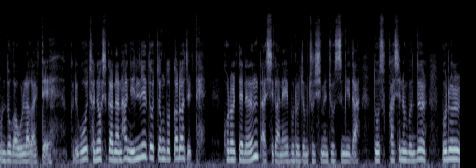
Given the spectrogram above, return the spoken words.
온도가 올라갈 때 그리고 저녁 시간은 한 1, 2도 정도 떨어질 때 그럴 때는 낮 시간에 물을 좀 주시면 좋습니다. 노숙하시는 분들 물을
